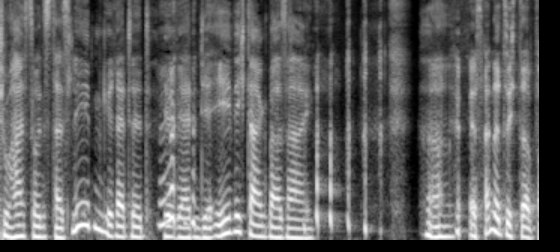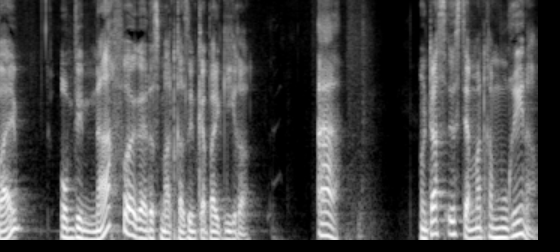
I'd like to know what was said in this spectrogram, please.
Du hast uns das Leben gerettet. Wir werden dir ewig dankbar sein. Ja. Es handelt sich dabei um den Nachfolger des Matra Simca Bagheera. Ah. Und das ist der Mantra Murena.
